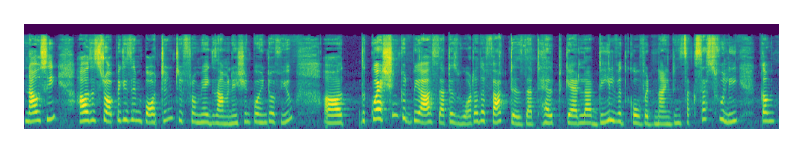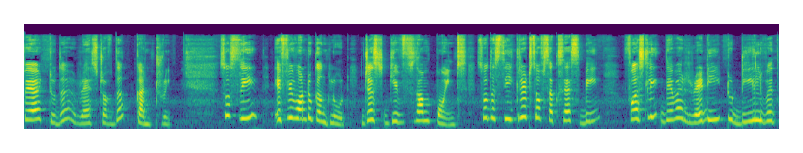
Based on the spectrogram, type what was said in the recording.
now see how this topic is important from your examination point of view. Uh, the question could be asked that is what are the factors that helped kerala deal with covid-19 successfully compared to the rest of the country so see if we want to conclude just give some points. So the secrets of success being firstly they were ready to deal with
